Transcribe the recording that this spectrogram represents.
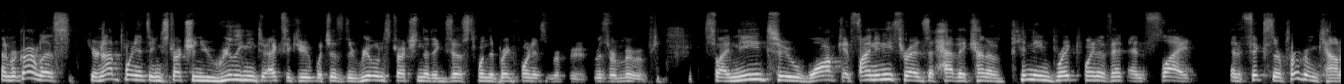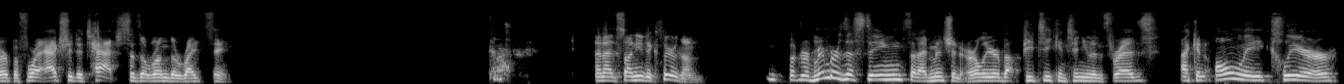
And regardless, you're not pointing to the instruction you really need to execute, which is the real instruction that exists when the breakpoint is, is removed. So I need to walk and find any threads that have a kind of pending breakpoint event and flight and fix their program counter before I actually detach so they'll run the right thing. And I, so I need to clear them. But remember this thing that I mentioned earlier about PT continuing threads? I can only clear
